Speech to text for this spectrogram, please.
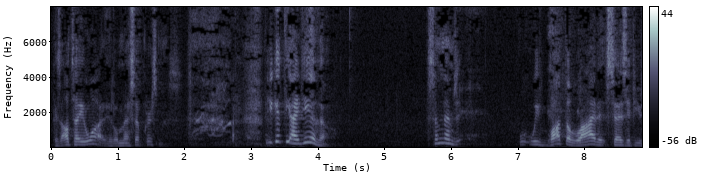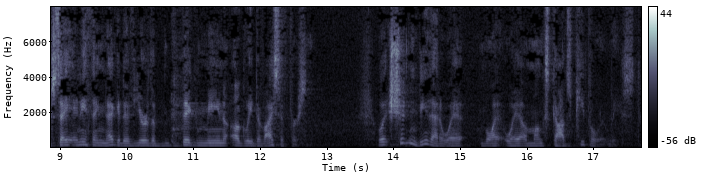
Because I'll tell you what, it'll mess up Christmas. you get the idea though. Sometimes we've bought the lie that says if you say anything negative, you're the big, mean, ugly, divisive person. Well, it shouldn't be that way, way amongst God's people, at least.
